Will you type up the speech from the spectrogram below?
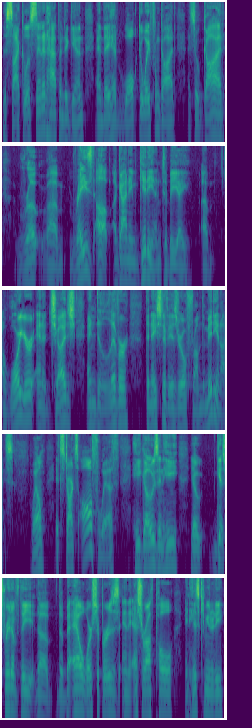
the cycle of sin had happened again, and they had walked away from God, and so God um, raised up a guy named Gideon to be a, a a warrior and a judge and deliver the nation of Israel from the Midianites. Well, it starts off with he goes and he you know gets rid of the the the Baal worshippers and the Esheroth pole in his community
